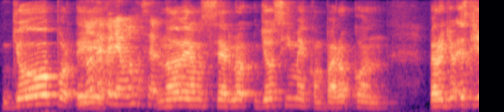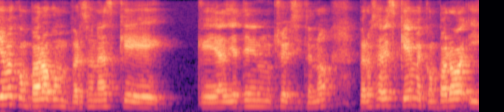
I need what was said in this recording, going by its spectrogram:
Yo, por, No eh, deberíamos hacerlo. no deberíamos hacerlo. Yo sí me comparo con. Pero yo, es que yo me comparo con personas que, que ya, ya tienen mucho éxito, ¿no? Pero ¿sabes qué? Me comparo y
